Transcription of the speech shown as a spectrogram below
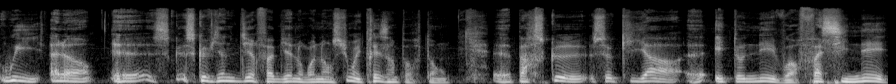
Oui, alors, euh, ce, que, ce, que, vient de dire Fabienne Renancion est très important, euh, parce que ce qui a euh, étonné, voire fasciné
